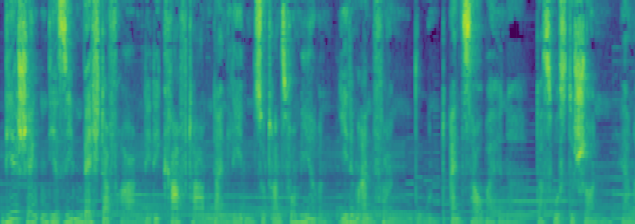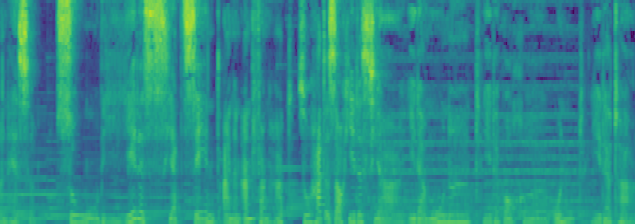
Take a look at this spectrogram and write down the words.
Wir schenken dir sieben Wächterfragen, die die Kraft haben, dein Leben zu transformieren. Jedem Anfang wohnt ein Zauber inne. Das wusste schon Hermann Hesse. So wie jedes Jahrzehnt einen Anfang hat, so hat es auch jedes Jahr, jeder Monat, jede Woche und jeder Tag.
